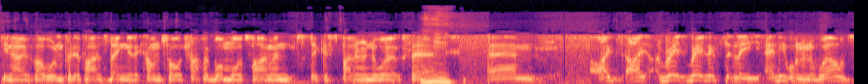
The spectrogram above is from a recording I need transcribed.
You know, I wouldn't put it past Wenger to come to Old Trafford one more time and stick a spanner in the works there. Um, I, I re- realistically, anyone in the world's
